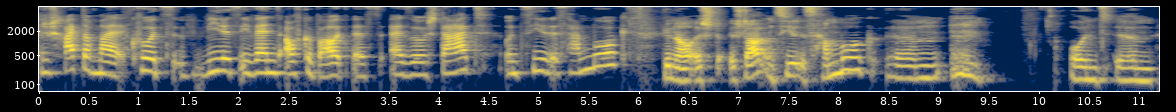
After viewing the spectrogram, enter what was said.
Beschreib doch mal kurz, wie das Event aufgebaut ist. Also Start und Ziel ist Hamburg. Genau, Start und Ziel ist Hamburg. Ähm, und ähm,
